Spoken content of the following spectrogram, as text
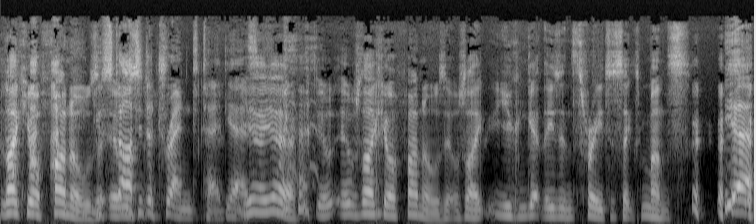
like your funnels. you it was- started a trend, Ted. Yes. yeah, yeah. It, it was like your funnels. It was like you can get these in three to six months. yeah.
